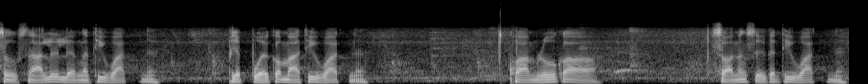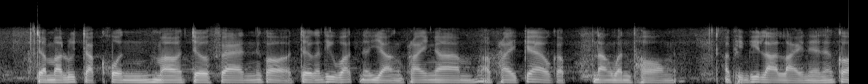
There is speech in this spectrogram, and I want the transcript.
สนุกสนานลื่นเริงกันที่วัดนะจะป่วยก็มาที่วัดนะความรู้ก็สอนหนังสือกันที่วัดนะจะมารู้จักคนมาเจอแฟนก็เจอกันที่วัดนะอย่างพลายงามอภัยแก้วกับนางวันทอง อภิมพิลาไลเนี่ยนะก็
